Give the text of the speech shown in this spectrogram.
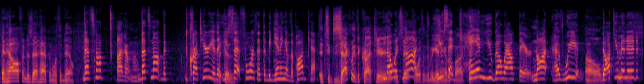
And how often does that happen with Adele? That's not I don't know. that's not the criteria that Because- you set forth at the beginning of the podcast. It's exactly the criteria that no, we it's set not. forth at the beginning you of said, the podcast. can you go out there? Not have we Oh, my documented goodness.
